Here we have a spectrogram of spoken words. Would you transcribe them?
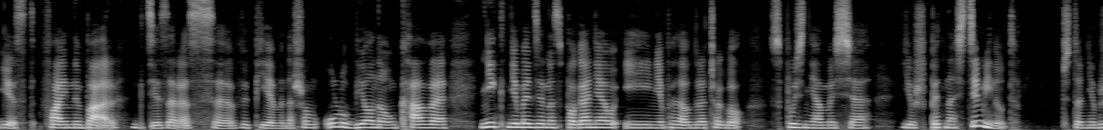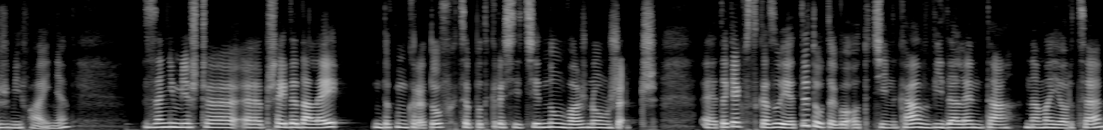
jest fajny bar, gdzie zaraz e, wypijemy naszą ulubioną kawę. Nikt nie będzie nas poganiał i nie pytał, dlaczego spóźniamy się już 15 minut. Czy to nie brzmi fajnie? Zanim jeszcze przejdę dalej do konkretów, chcę podkreślić jedną ważną rzecz. E, tak jak wskazuje tytuł tego odcinka, Vida Lenta na Majorce,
